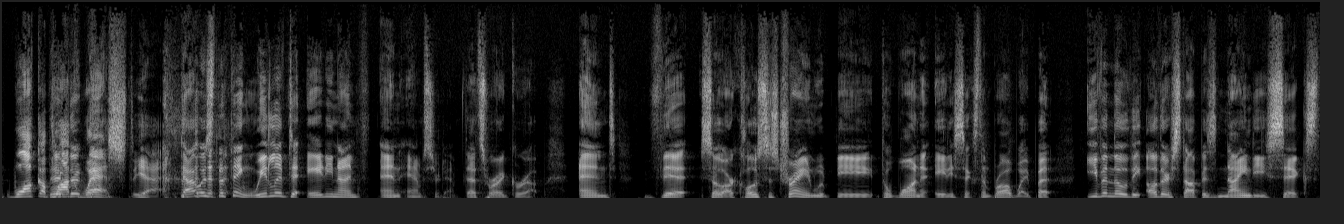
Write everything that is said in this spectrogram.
the- Walk a they're- block they're- west. yeah. that was the thing. We lived at 89th and Amsterdam. That's where I grew up. And the so our closest train would be the one at 86th and Broadway. But even though the other stop is 96th,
